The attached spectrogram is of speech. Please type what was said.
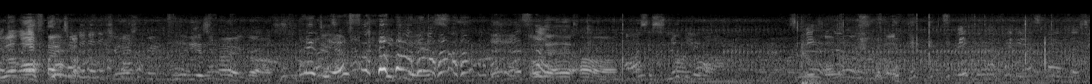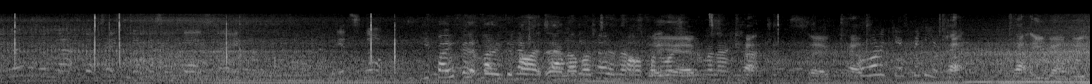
You got more photographs. She always brings hideous photographs. Hideous. All that are. Oh, it's a snuggly one. Speaking of, speaking of hideous photos, you know the one that got taken of us on Thursday? It's not. You both Get a look very good you light there, love. I've turned that off, But otherwise yeah, you're going to run out your Cat, battery. uh, Cat, I want to get video. Cat, Cat emailed me a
